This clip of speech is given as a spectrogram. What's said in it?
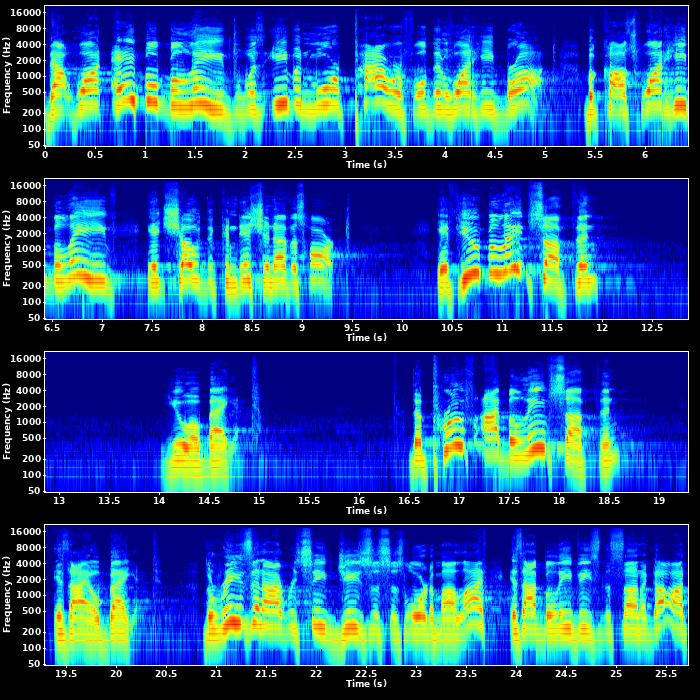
that what Abel believed was even more powerful than what he brought because what he believed it showed the condition of his heart. If you believe something, you obey it. The proof I believe something is I obey it. The reason I received Jesus as Lord of my life is I believe He's the Son of God,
